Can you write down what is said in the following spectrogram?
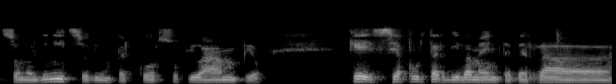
sono l'inizio di un percorso più ampio che sia pur tardivamente verrà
